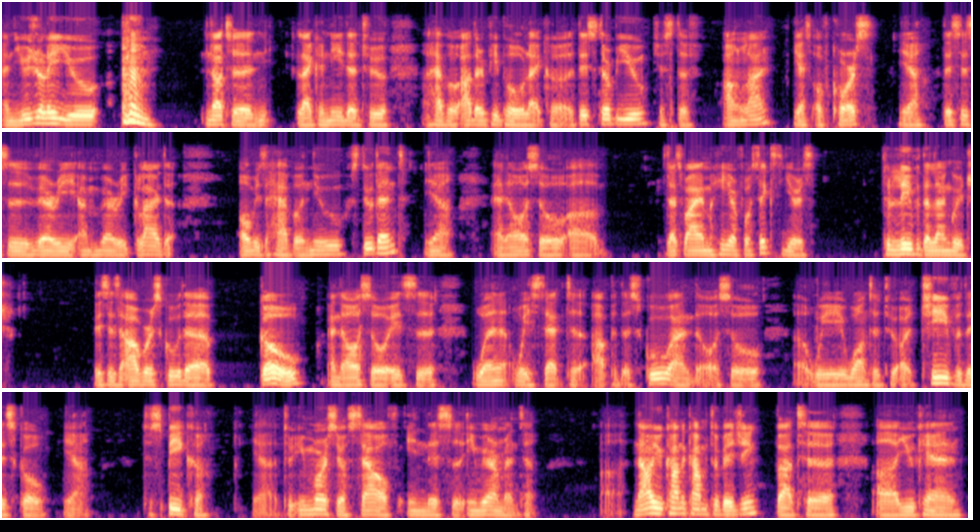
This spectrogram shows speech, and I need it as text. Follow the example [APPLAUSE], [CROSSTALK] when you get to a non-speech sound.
and usually you [CLEARS THROAT] not uh, like needed to have other people like uh, disturb you just uh, online. Yes of course. Yeah this is very i'm very glad always have a new student. Yeah and also uh, that's why i'm here for six years to live the language. This is our school the goal and also it's uh, when we set up the school and also uh, we wanted to achieve this goal yeah to speak yeah to immerse yourself in this environment. Uh, now you can't come to beijing but uh, uh, you can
